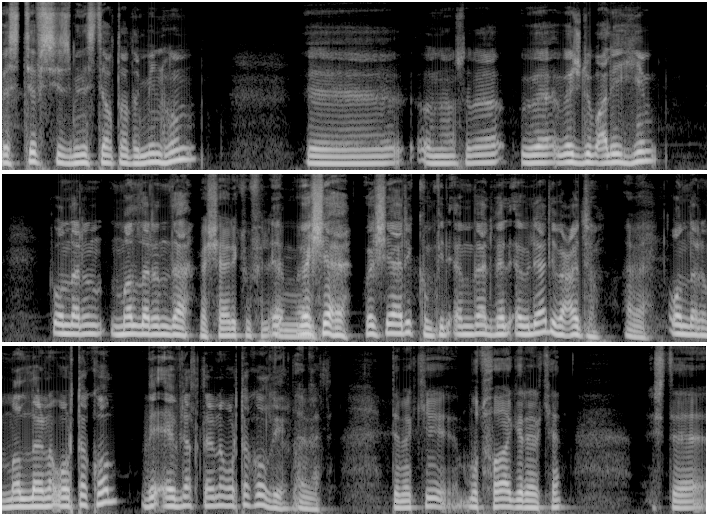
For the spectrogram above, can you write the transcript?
Ve stefsiz min istihtada minhum eee ondan sonra ve veclub aleyhim onların mallarında Ve şerikün fil e, emvel. ve şe ve şerikum fil emval vel evladi ve adhum. Evet. Onların mallarına ortak ol ve evlatlarına ortak ol diyor. Evet. Demek ki mutfağa girerken işte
